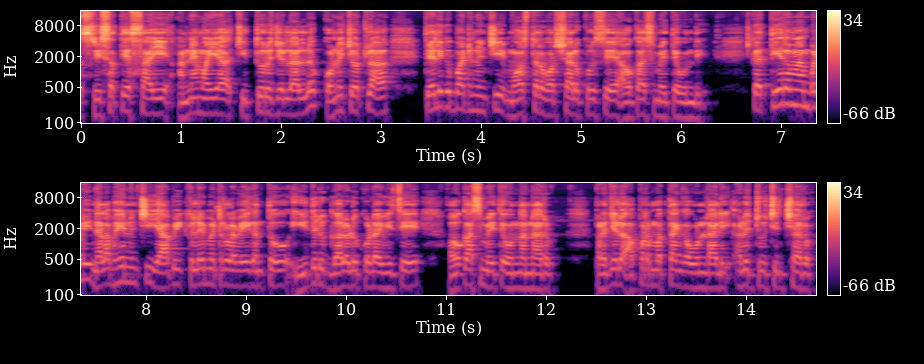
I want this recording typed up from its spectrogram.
శ్రీ సత్యసాయి అన్నమయ్య చిత్తూరు జిల్లాల్లో కొన్ని చోట్ల తేలికపాటి నుంచి మోస్తరు వర్షాలు కురిసే అవకాశం అయితే ఉంది. ఇక తీరం వెంబడి నలభై నుంచి యాభై కిలోమీటర్ల వేగంతో ఈదురు గాలులు కూడా వీసే అవకాశం అయితే ఉందన్నారు. ప్రజలు అప్రమత్తంగా ఉండాలి అని సూచించారు.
